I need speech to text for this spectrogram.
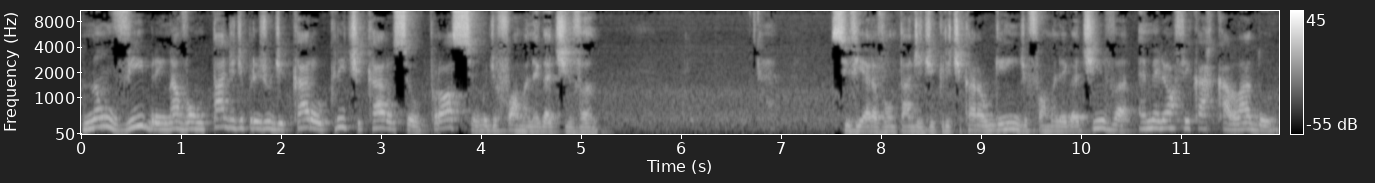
não vibrem na vontade de prejudicar ou criticar o seu próximo de forma negativa. Se vier a vontade de criticar alguém de forma negativa, é melhor ficar calado.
